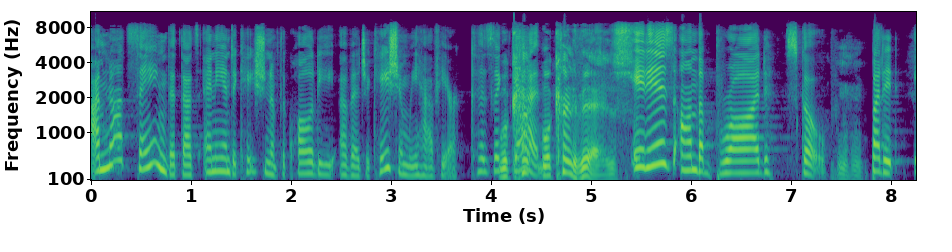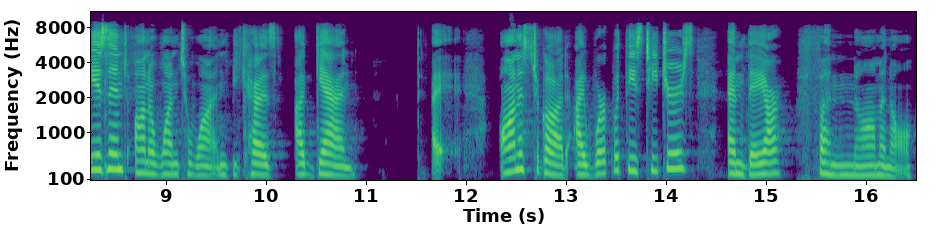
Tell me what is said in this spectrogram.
I'm not saying that that's any indication of the quality of education we have here, because again, What kind, what kind of is? it is on the broad scope, Mm-hmm. but it isn't on a one to one because, again, I, honest to God, I work with these teachers and they are phenomenal.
